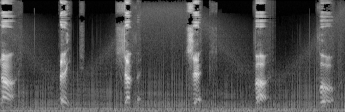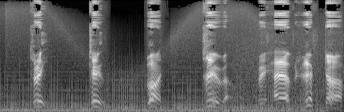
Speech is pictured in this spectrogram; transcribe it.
9, 8, 7, 6, 5, 4, 3, 2, 1, 0. We have liftoff.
